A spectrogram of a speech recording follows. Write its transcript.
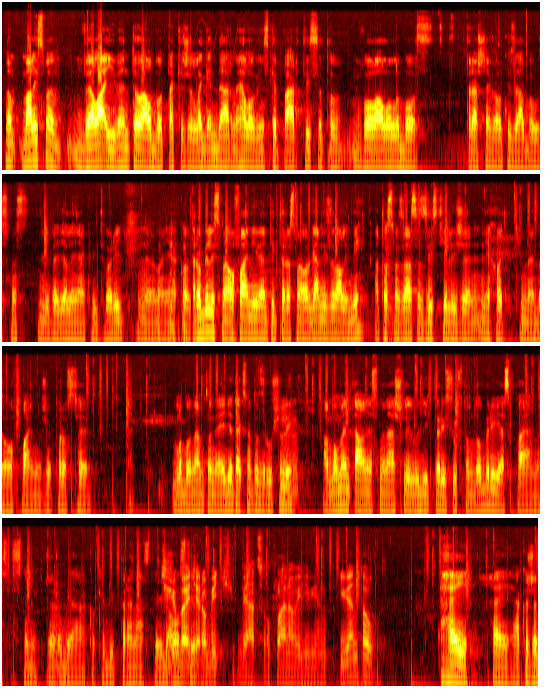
No, mali sme veľa eventov, alebo také, že legendárne halloweenské party sa to volalo, lebo strašne veľkú zábavu sme vedeli nejak vytvoriť, neviem ani ako. Robili sme offline eventy, ktoré sme organizovali my a to sme zase zistili, že nechoďme do offline, že proste lebo nám to nejde, tak sme to zrušili. Mm-hmm. A momentálne sme našli ľudí, ktorí sú v tom dobrí a spájame sa s nimi, že mm-hmm. robia ako keby pre nás tie Čiže budete robiť viac offlineových event, eventov? Hej, hej, akože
